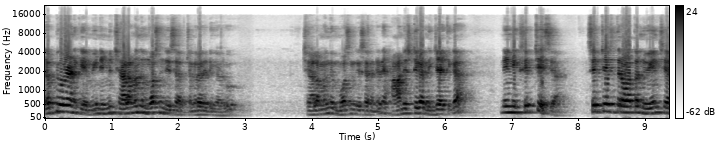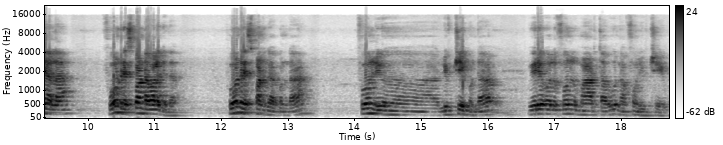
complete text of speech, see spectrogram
డబ్బు ఇవ్వడానికి ఏమి? నిన్ను చాలామంది మోసం చేశారు చంద్రారెడ్డి గారు. చాలామంది మోసం చేశారంటే నేను హానెస్ట్గా నిజాయితీగా నేను నీకు సెట్ చేశా. సెట్ చేసిన తర్వాత నువ్వేం చేయాలా? ఫోన్ రెస్పాండ్ అవ్వాలి కదా. ఫోన్ రెస్పాండ్ కాకుండా ఫోన్ లిఫ్ట్ చేయకుండా వేరే వాళ్ళ ఫోన్లు మాడతావు నా ఫోన్ లిఫ్ట్ చేయవు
